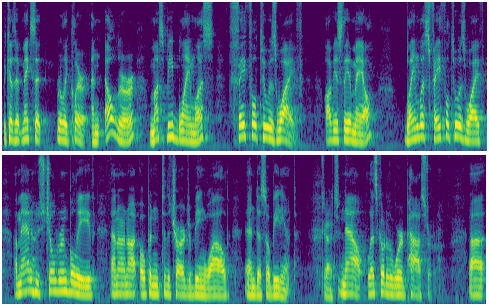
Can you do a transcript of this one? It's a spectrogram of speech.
because it makes it really clear. An elder must be blameless, faithful to his wife, obviously a male, blameless, faithful to his wife, a man whose children believe and are not open to the charge of being wild and disobedient. Got you. Now, let's go to the word pastor. Uh,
